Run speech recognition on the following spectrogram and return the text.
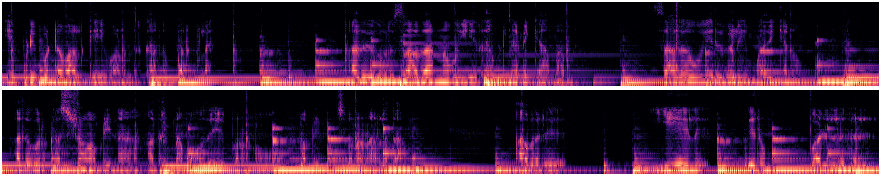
எப்படிப்பட்ட வாழ்க்கையை வாழ்ந்திருக்காங்க பாருங்களேன். அது ஒரு சாதாரண உயிர் அப்படின்னு நினைக்காம சக உயிர்களையும் மதிக்கணும். அது ஒரு கஷ்டம் அப்படின்னா அதற்கு நம்ம உதவி பண்ணணும் அப்படின்னு சொன்னனால தான் அவர் ஏழு பெரும் வள்ளல்கள்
